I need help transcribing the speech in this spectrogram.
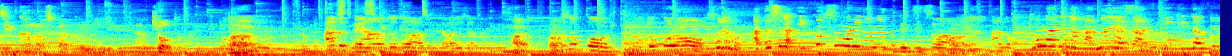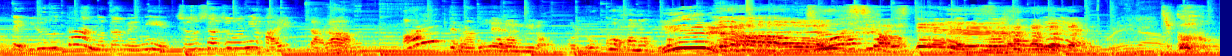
実家の近くにあ京都なん。やけど、はアルペンアウトドアってあるじゃないですか、はい。はいそこのところそれも私ら行くつもりがなくて実は、はい。あの隣の花屋さんに行きたくて U ターンのために駐車場に入ったら、あれってなって。横断ミラーあれ横浜ええー、もしかしてってなって。行こう。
